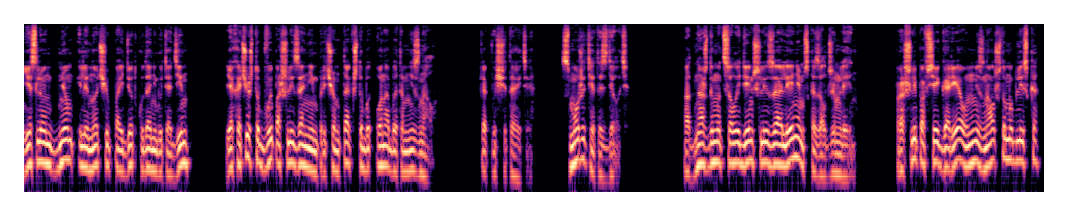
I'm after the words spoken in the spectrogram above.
Если он днем или ночью пойдет куда-нибудь один, я хочу, чтобы вы пошли за ним, причем так, чтобы он об этом не знал. Как вы считаете, сможете это сделать? Однажды мы целый день шли за оленем, сказал Джим Лейн. Прошли по всей горе, а он не знал, что мы близко.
